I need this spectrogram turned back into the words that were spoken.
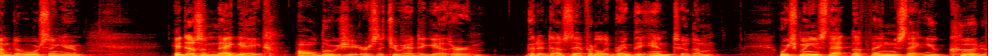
I'm divorcing you, it doesn't negate all those years that you had together, but it does definitely bring the end to them, which means that the things that you could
